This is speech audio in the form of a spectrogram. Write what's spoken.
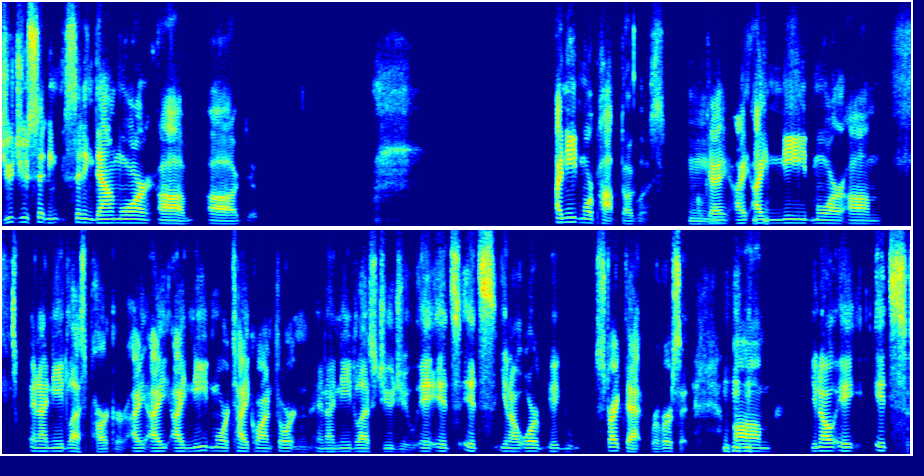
Juju sitting sitting down more uh uh I need more Pop Douglas. Mm. Okay. I, I need more um and I need less Parker. I, I I need more Tyquan Thornton and I need less Juju. It, it's it's you know or it, strike that, reverse it. Um you know it, it's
